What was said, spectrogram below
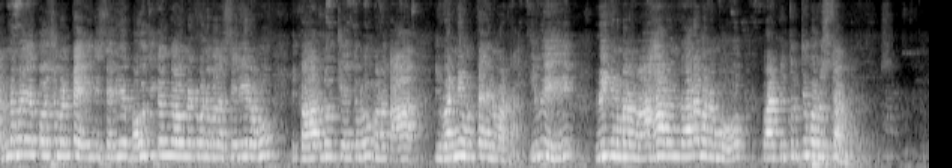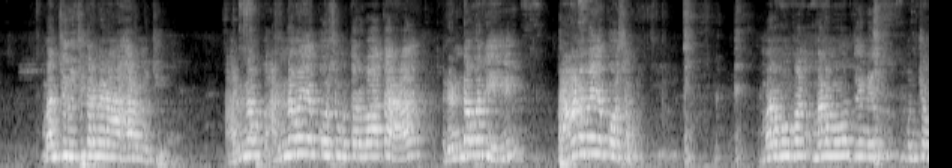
అన్నమయ కోశం అంటే ఇది శరీర భౌతికంగా ఉన్నటువంటి మన శరీరము ఈ కాళ్ళు చేతులు మనకు ఇవన్నీ ఉంటాయన్నమాట. ఇవి వీటిని మనం ఆహారం ద్వారా మనము వాటిని తృప్తిపరుస్తాము. మంచి రుచికరమైన ఆహారం ఇచ్చి. అన్నం అన్నమయ కోశము తర్వాత రెండవది ప్రాణమయ కోశం మనము మనము దీన్ని కొంచెం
